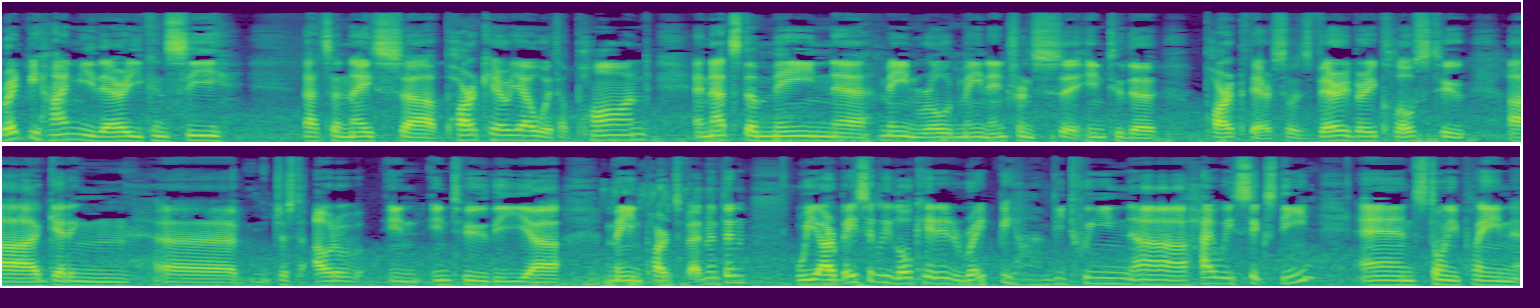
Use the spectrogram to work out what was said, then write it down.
Right behind me there, you can see that's a nice uh, park area with a pond, and that's the main uh, main road, main entrance uh, into the park there. So it's very very close to uh, getting uh, just out of in into the uh, main parts of Edmonton. We are basically located right between Highway 16 and Stony Plain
